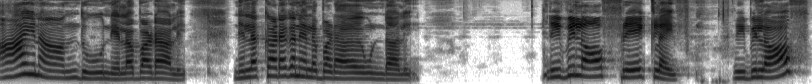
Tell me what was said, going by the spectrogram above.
ఆయన అందు నిలబడాలి. నిలకడగా నిలబడ ఉండాలి. Revival of prayer life. Revival of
